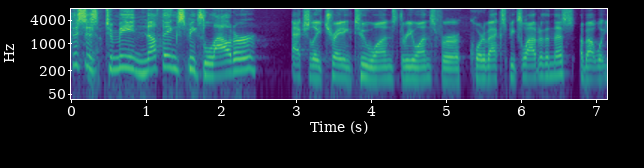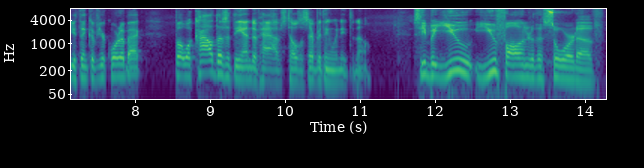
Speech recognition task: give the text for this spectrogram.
this is to me nothing speaks louder. Actually, trading two ones, three ones for quarterback speaks louder than this about what you think of your quarterback. But what Kyle does at the end of halves tells us everything we need to know. See, but you you fall under the sword of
